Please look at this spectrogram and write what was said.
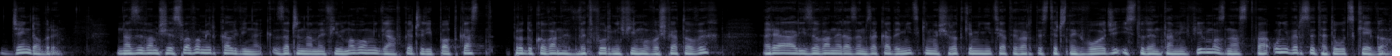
Dzień dobry. Nazywam się Sławomir Kalwinek. Zaczynamy filmową migawkę, czyli podcast produkowany w Wytwórni Filmów Oświatowych, realizowany razem z Akademickim Ośrodkiem Inicjatyw Artystycznych w Łodzi i studentami filmoznawstwa Uniwersytetu Łódzkiego.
